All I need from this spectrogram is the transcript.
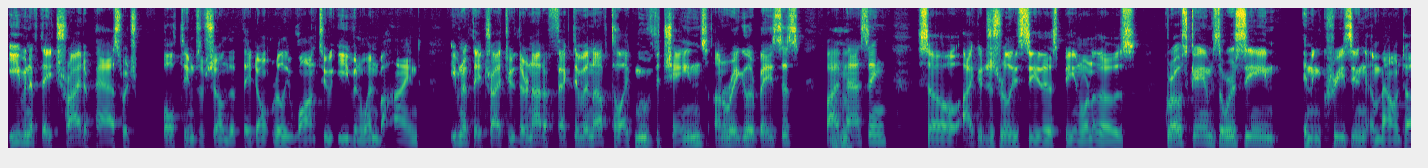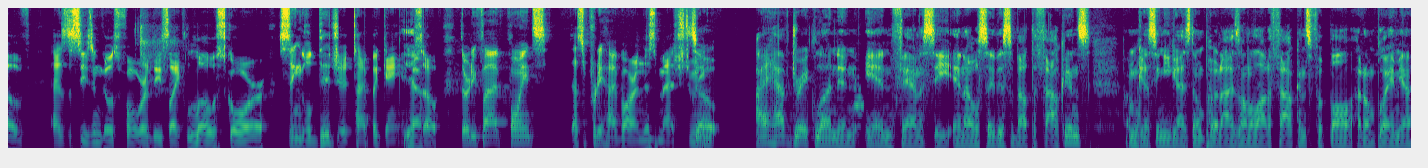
even if they try to pass, which both teams have shown that they don't really want to, even when behind, even if they try to, they're not effective enough to like move the chains on a regular basis by mm-hmm. passing. So I could just really see this being one of those gross games that we're seeing an increasing amount of as the season goes forward. These like low score, single digit type of games. Yeah. So 35 points. That's a pretty high bar in this match to so, me. I have Drake London in fantasy, and I will say this about the Falcons. I'm guessing you guys don't put eyes on a lot of Falcons football. I don't blame you.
